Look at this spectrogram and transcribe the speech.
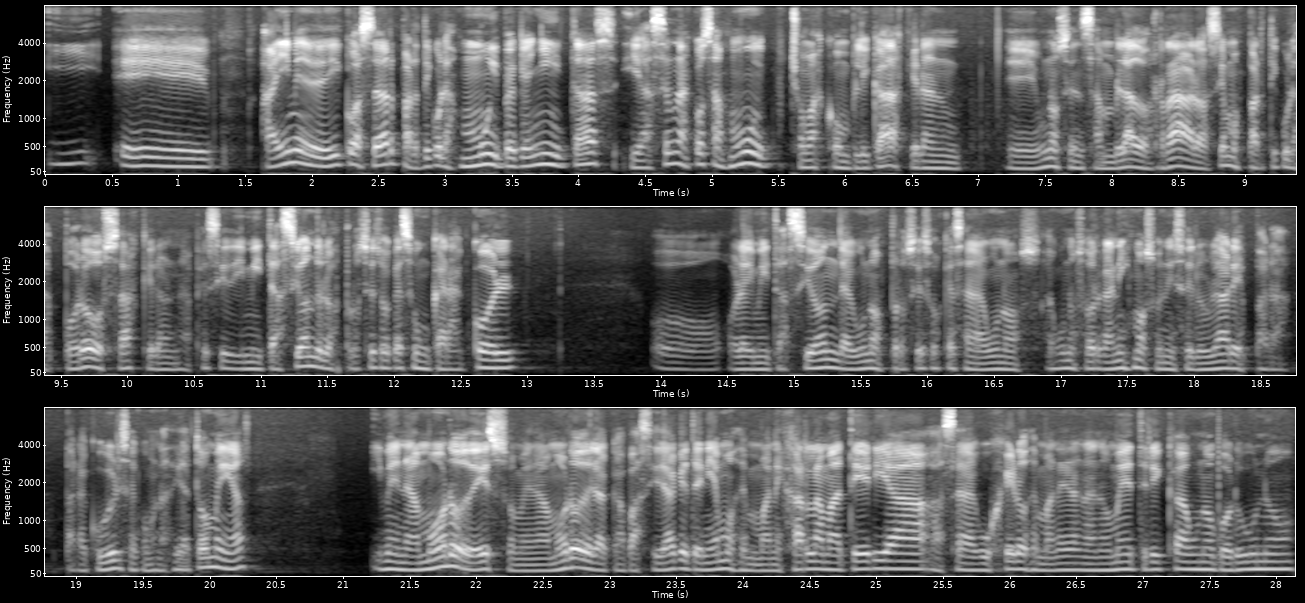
y eh, ahí me dedico a hacer partículas muy pequeñitas y a hacer unas cosas mucho más complicadas que eran eh, unos ensamblados raros. Hacíamos partículas porosas, que eran una especie de imitación de los procesos que hace un caracol o, la imitación de algunos procesos que hacen algunos, algunos organismos unicelulares para, para cubrirse como las diatomeas. Y me enamoro de eso, me enamoro de la capacidad que teníamos de manejar la materia, hacer agujeros de manera nanométrica, uno por uno.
